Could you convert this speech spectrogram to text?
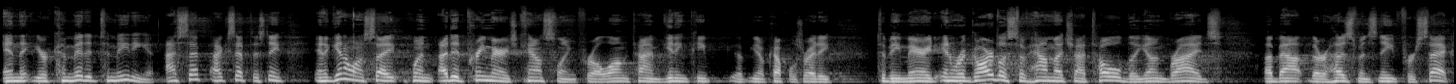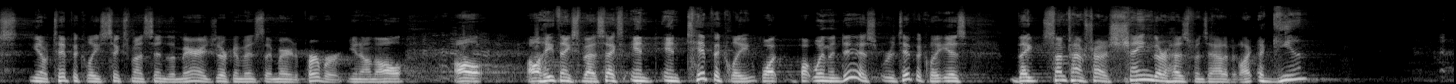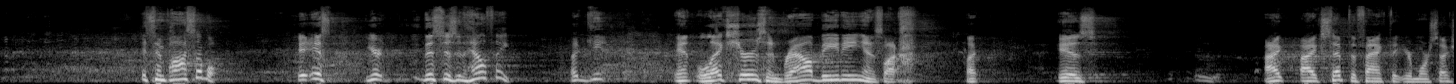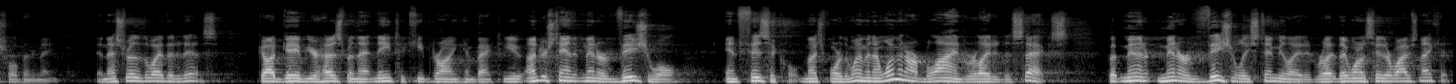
and that you're committed to meeting it. I accept, I accept this need. And again, I want to say, when I did pre-marriage counseling for a long time, getting people, you know, couples ready to be married, and regardless of how much I told the young brides, about their husband's need for sex, you know, typically six months into the marriage, they're convinced they married a pervert, you know, and all, all, all he thinks about is sex. And, and typically what, what women do is, typically is they sometimes try to shame their husbands out of it. Like, again? It's impossible. It, it's, you're, this isn't healthy. Again. And lectures and browbeating, and it's like, like, is, I, I accept the fact that you're more sexual than me. And that's really the way that it is. God gave your husband that need to keep drawing him back to you. Understand that men are visual and physical much more than women. Now, women aren't blind related to sex, but men, men are visually stimulated. They want to see their wives naked,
